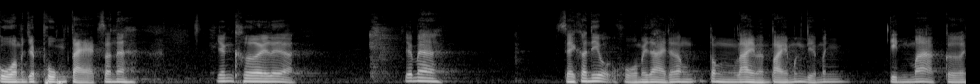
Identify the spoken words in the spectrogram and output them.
กลัวมันจะพุงแตกซะนะ ยังเคยเลยอะใช่ไหมเสร็จก็นี่โอ้โหไม่ได้ต้องต้องไล่มันไปมึงเดี๋ยวมันกินมากเกิน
